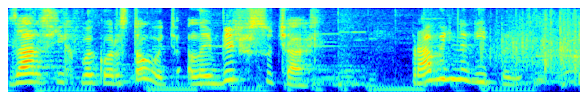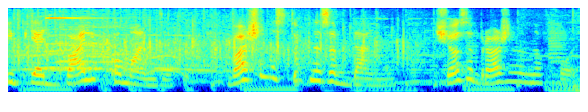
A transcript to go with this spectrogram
Зараз їх використовують, але більш сучасні. Правильна відповідь. І 5 балів команді. Ваше наступне завдання. Що зображено на фото?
